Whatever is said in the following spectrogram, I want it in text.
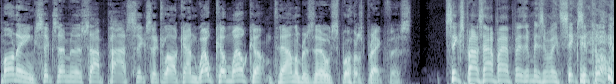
Morning, six minutes past six o'clock, and welcome, welcome to Alan Brazil Sports Breakfast. Six past half past six o'clock.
